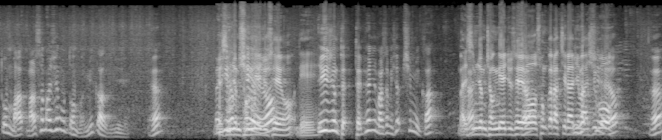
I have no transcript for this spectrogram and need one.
또 마- 말씀하시는 건 또 뭡니까 그게? 예? 말씀 좀 정리해? 주세요. 네. 이게 지금 대, 대표님 말씀 협치입니까? 말씀 예? 좀 정리해 주세요. 네? 손가락질하지 마시고? 예?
